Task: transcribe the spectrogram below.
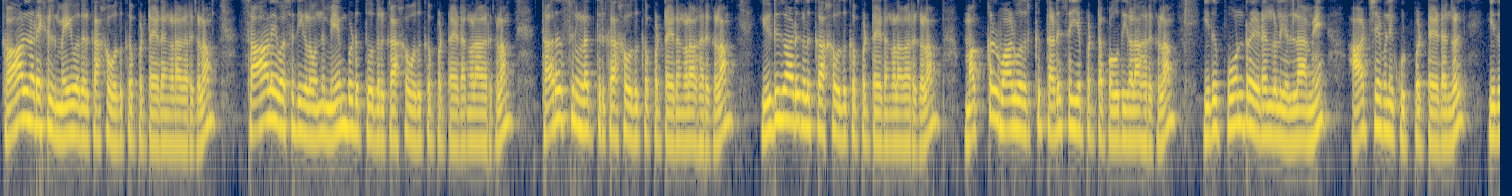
கால்நடைகள் மேய்வதற்காக ஒதுக்கப்பட்ட இடங்களாக இருக்கலாம். சாலை வசதிகளை வந்து மேம்படுத்துவதற்காக ஒதுக்கப்பட்ட இடங்களாக இருக்கலாம். தரிசு நிலத்திற்காக ஒதுக்கப்பட்ட இடங்களாக இருக்கலாம். இடுகாடுகளுக்காக ஒதுக்கப்பட்ட இடங்களாக இருக்கலாம். மக்கள் வாழ்வதற்கு தடை செய்யப்பட்ட பகுதிகளாக இருக்கலாம். இது போன்ற இடங்கள் எல்லாமே ஆட்சேபனைக்கு உட்பட்ட இடங்கள். இது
